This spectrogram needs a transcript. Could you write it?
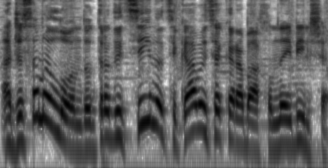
Адже саме Лондон традиційно цікавиться Карабахом найбільше.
